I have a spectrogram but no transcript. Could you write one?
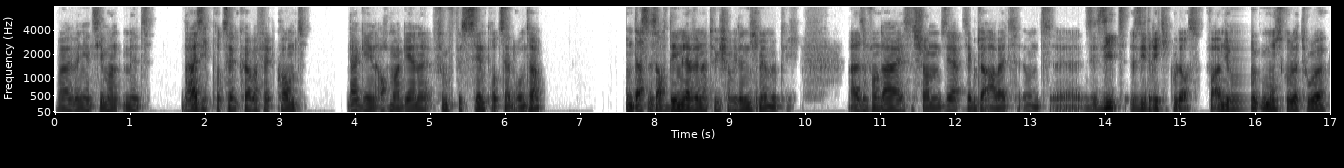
weil wenn jetzt jemand mit 30% Körperfett kommt, da gehen auch mal gerne 5 bis 10% runter. Und das ist auf dem Level natürlich schon wieder nicht mehr möglich. Also von daher ist es schon sehr, sehr gute Arbeit und äh, sie sieht, sieht richtig gut aus. Vor allem die Rückenmuskulatur.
